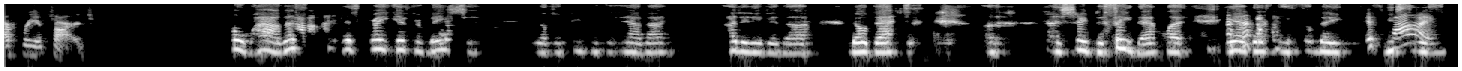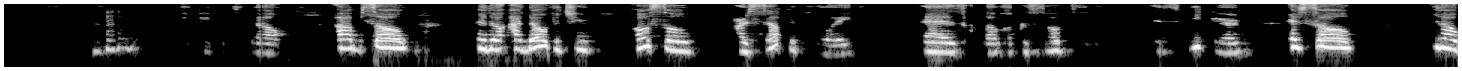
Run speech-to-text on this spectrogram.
are free of charge. Oh wow, that's that's great information. You know, for people to have. I I didn't even uh, know that. Uh, I'm ashamed to say that, but yeah, there's so many. It's fine for people to know. Um, so, you know, I know that you also are self-employed as a, consultant and speaker, and so, you know,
